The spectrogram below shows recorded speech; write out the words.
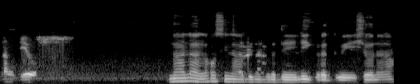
ng Diyos. Naalala ko sinabi ng Bradley, graduation ano?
